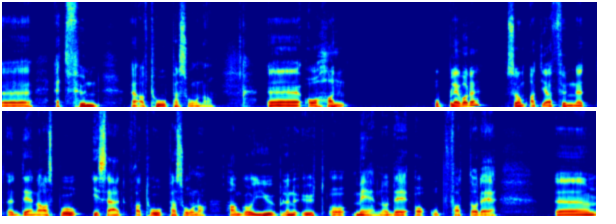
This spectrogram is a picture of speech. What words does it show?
et funn av to personer. Og han opplever det som at de har funnet eh, DNA-spor i sæd fra to personer. Han går jublende ut og mener det og oppfatter det. Eh,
